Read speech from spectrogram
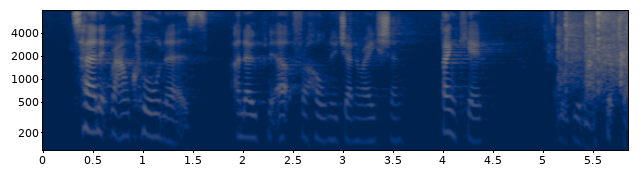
turn it round corners, and open it up for a whole new generation. Thank you. I'll leave you a nice picture.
